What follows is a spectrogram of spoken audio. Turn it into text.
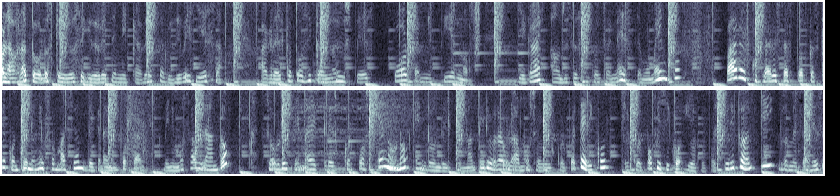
Hola, hola a todos los queridos seguidores de de Salud y Belleza. Agradezco a todos y cada uno de ustedes por permitirnos llegar a donde usted se encuentra en este momento para escuchar estas podcasts que contienen información de gran importancia. Venimos hablando sobre el tema de tres cuerpos en uno, en donde el tema anterior hablamos sobre el cuerpo etérico, el cuerpo físico y el cuerpo espiritual y los mensajes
